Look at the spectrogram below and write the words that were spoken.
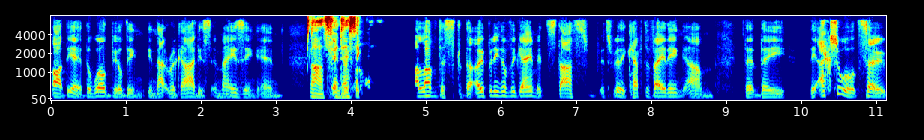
oh yeah, the world building in that regard is amazing, and Oh, it's fantastic. I love the the opening of the game. It starts. It's really captivating. Um, the the the actual so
